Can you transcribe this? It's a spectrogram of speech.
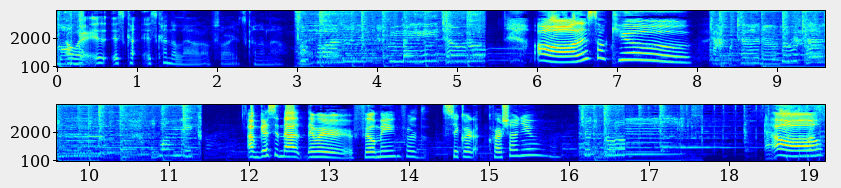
oh wait, it, it's it's kind of loud. I'm sorry, it's kind of loud. Oh, they're so cute. I'm guessing that they were filming for secret crush on you? Oh,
